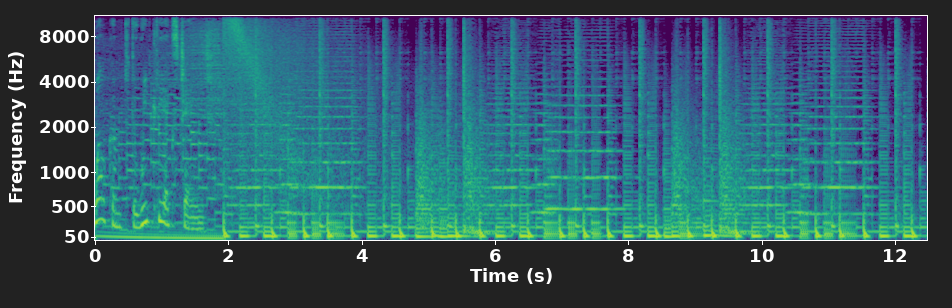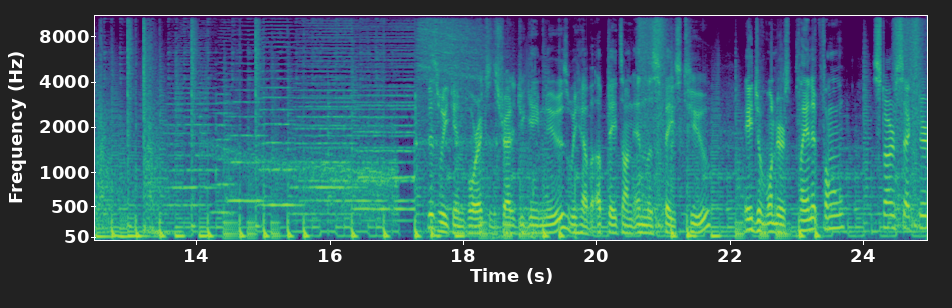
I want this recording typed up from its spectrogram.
Welcome to the weekly exchange. This week in 4X and Strategy Game News, we have updates on Endless Space 2, Age of Wonders Planetfall, Star Sector,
